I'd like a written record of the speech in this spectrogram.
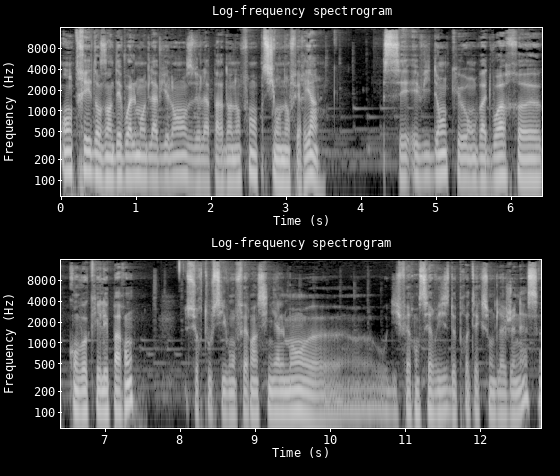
entrer dans un dévoilement de la violence de la part d'un enfant si on n'en fait rien. C'est évident qu'on va devoir euh, convoquer les parents surtout s'ils vont faire un signalement euh, aux différents services de protection de la jeunesse.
